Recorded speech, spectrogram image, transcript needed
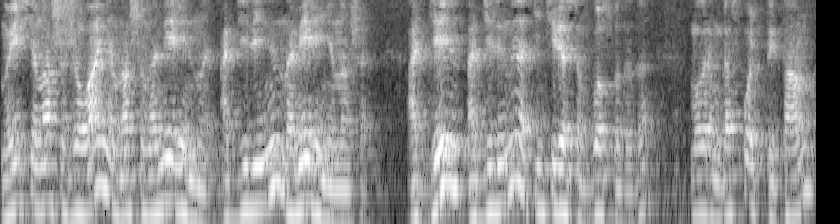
Но если наши желания, наши намерения отделены, намерения наши отдель, отделены от интересов Господа, да? Мы говорим, Господь, ты там,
